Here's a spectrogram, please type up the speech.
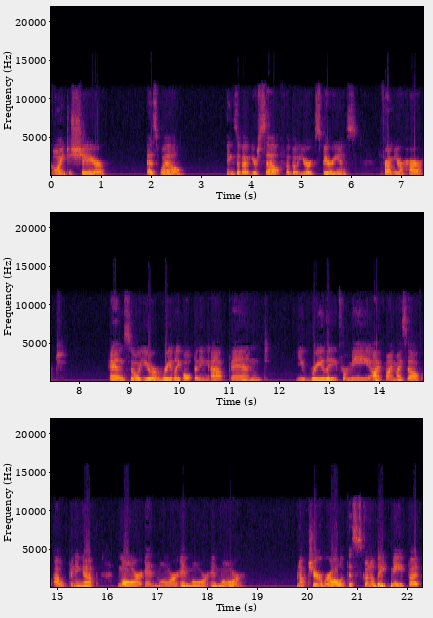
going to share as well things about yourself, about your experience from your heart and so you're really opening up, and you really, for me, I find myself opening up more and more and more and more. Not sure where all of this is going to lead me, but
